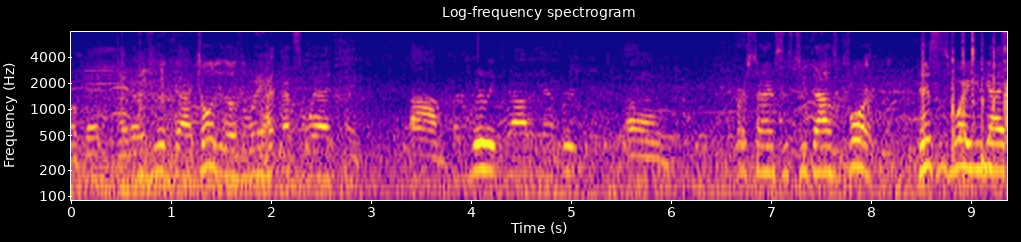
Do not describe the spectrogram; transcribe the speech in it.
Okay? And those are the, I told you those the way I, that's the way I think. Um, but really proud of the effort. Um, first time since 2004. This is where you guys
